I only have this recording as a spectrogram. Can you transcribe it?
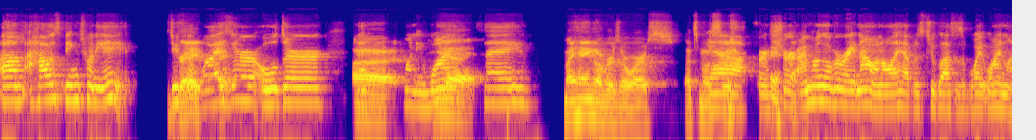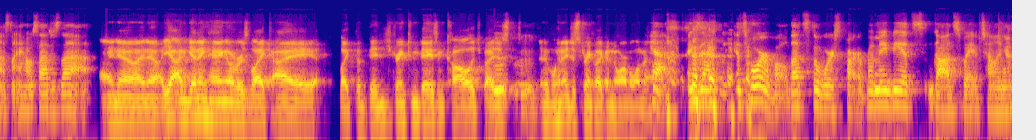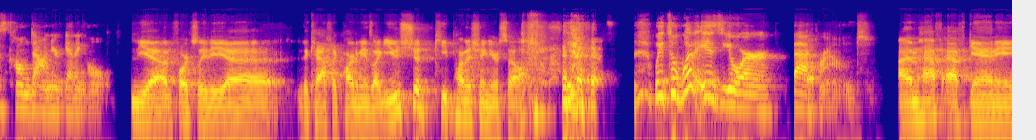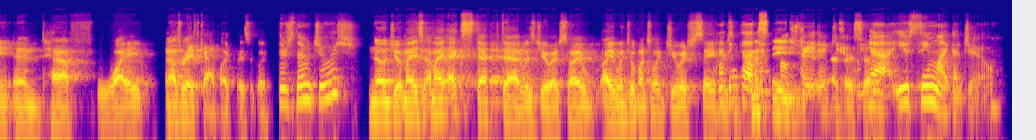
Um, how's being 28? Do you Great. feel wiser, older, uh, 21, yeah. say? My hangovers are worse. That's mostly. Yeah, for sure. I'm hungover right now, and all I had was two glasses of white wine last night. How sad is that? I know, I know. Yeah, I'm getting hangovers like I like the binge drinking days in college, but I just mm when I just drink like a normal amount. Yeah, exactly. it's horrible. That's the worst part. But maybe it's God's way of telling us, "Calm down. You're getting old." Yeah, unfortunately, the uh, the Catholic part of me is like, you should keep punishing yourself. yeah. Wait, so what is your background? I'm half Afghani and half white, and I was raised Catholic, basically. There's no Jewish. No Jew. My my ex stepdad was Jewish, so I I went to a bunch of like Jewish I seders. think that I'm a stage Jew, I you. said. Yeah, you seem like a Jew.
